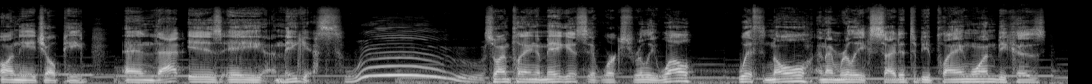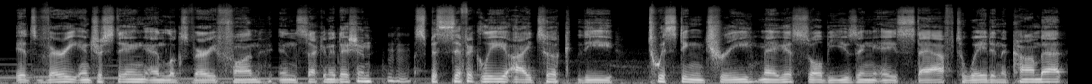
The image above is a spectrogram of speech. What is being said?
on the HLP, and that is a Magus. Woo! So I'm playing a Magus. It works really well with Gnoll, and I'm really excited to be playing one because it's very interesting and looks very fun in second edition. Mhm. Specifically, I took the Twisting Tree Magus, so I'll be using a staff to wade into combat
